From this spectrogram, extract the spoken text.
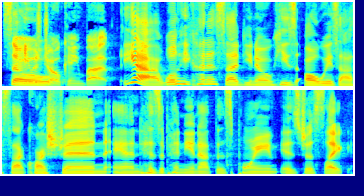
So he was joking, but Yeah, well, he kind of said, you know, he's always asked that question, and his opinion at this point is just like,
